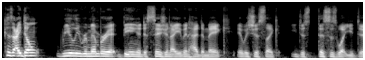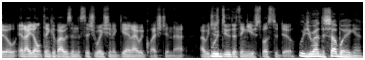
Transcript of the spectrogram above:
because I don't really remember it being a decision I even had to make. It was just like you just this is what you do, and I don't think if I was in the situation again, I would question that. I would just Would- do the thing you're supposed to do. Would you ride the subway again?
